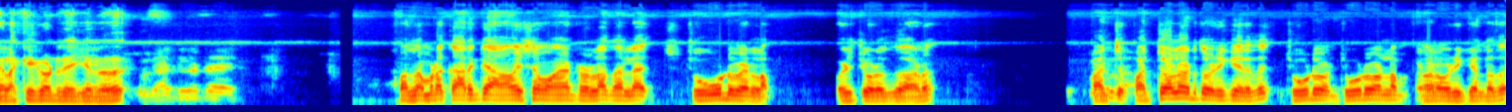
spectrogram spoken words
ഇളക്കിക്കൊണ്ടിരിക്കുന്നത്. അപ്പം നമ്മുടെ കറിക്ക് ആവശ്യമായിട്ടുള്ള നല്ല ചൂടുവെള്ളം ഒഴിച്ചു കൊടുക്കുകയാണ്. പച്ച പച്ചവെള്ളം എടുത്ത് ഒഴിക്കരുത്. ചൂട് ചൂടുവെള്ളം ആണ് ഒഴിക്കേണ്ടത്.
